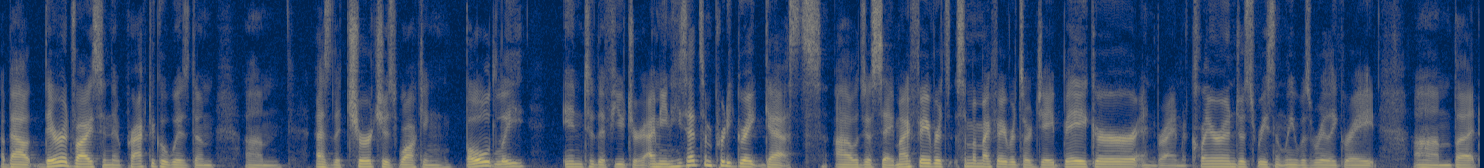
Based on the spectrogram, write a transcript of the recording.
about their advice and their practical wisdom um, as the church is walking boldly into the future. I mean, he's had some pretty great guests. I'll just say my favorites. Some of my favorites are Jay Bakker and Brian McLaren. Just recently was really great. Um, but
